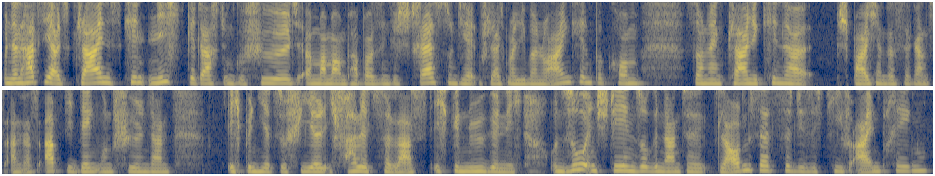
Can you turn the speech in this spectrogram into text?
Und dann hat sie als kleines Kind nicht gedacht und gefühlt, äh, Mama und Papa sind gestresst und die hätten vielleicht mal lieber nur ein Kind bekommen, sondern kleine Kinder speichern das ja ganz anders ab. Die denken und fühlen dann, ich bin hier zu viel, ich falle zur Last, ich genüge nicht. Und so entstehen sogenannte Glaubenssätze, die sich tief einprägen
